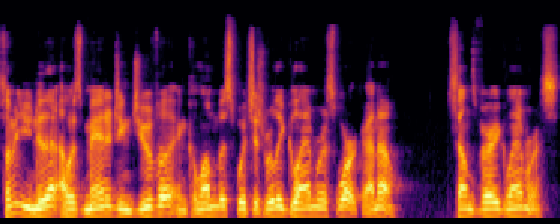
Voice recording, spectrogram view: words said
Some of you knew that. I was managing Juva in Columbus, which is really glamorous work. I know. Sounds very glamorous.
